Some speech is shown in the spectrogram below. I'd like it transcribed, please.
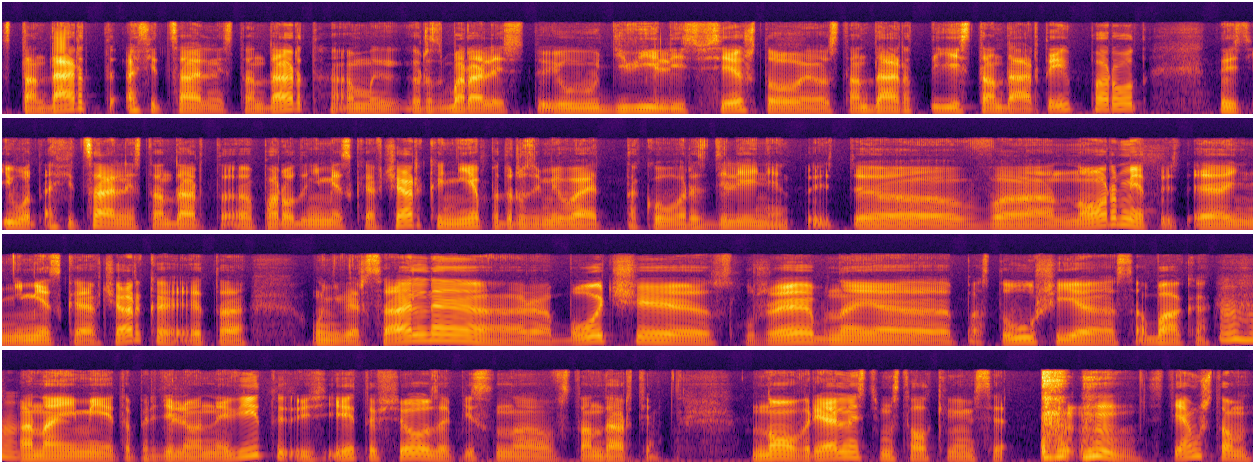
стандарт, официальный стандарт, а мы разбирались и удивились все, что стандарт, есть стандарты пород. То есть, и вот официальный стандарт породы немецкая овчарка не подразумевает такого разделения. То есть, в норме то есть, немецкая овчарка — это универсальная, рабочая, служебная, пастушья собака. Угу. Она имеет определенный вид, и это все записано в стандарте. Но в реальности мы сталкиваемся с тем, что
